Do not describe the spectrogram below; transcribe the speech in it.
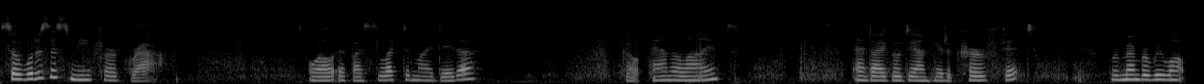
So what does this mean for a graph? Well, if I selected my data, go Analyze, and I go down here to Curve Fit. Remember, we want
